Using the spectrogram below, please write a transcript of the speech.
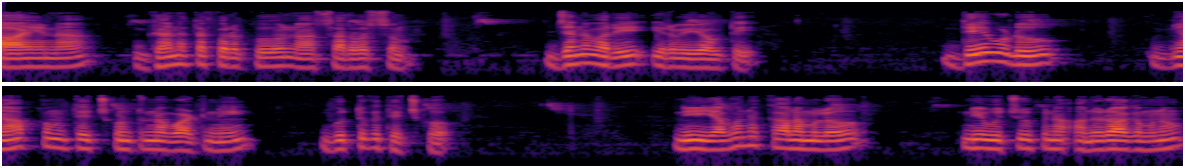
ఆయన ఘనత కొరకు నా సర్వస్వం. జనవరి ఇరవై ఒకటి. దేవుడు జ్ఞాపకం తెచ్చుకుంటున్న వాటిని గుర్తుకు తెచ్చుకో. నీ యవన కాలంలో నీవు చూపిన అనురాగమును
